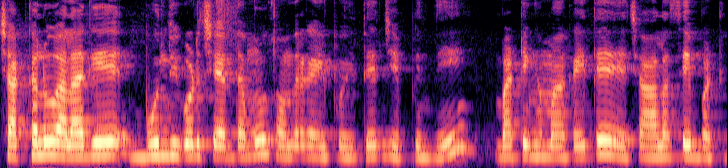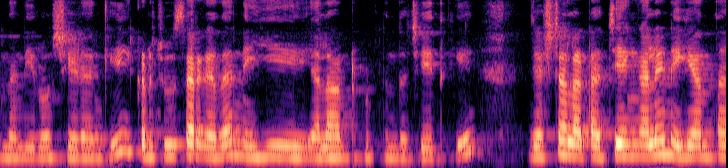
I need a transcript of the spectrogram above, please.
చక్కలు అలాగే బూందీ కూడా చేద్దాము తొందరగా అయిపోయింది అని చెప్పింది. బట్ ఇంకా మాకైతే చాలాసేపు పట్టిందండి ఈరోజు చేయడానికి. ఇక్కడ చూసారు కదా నెయ్యి ఎలా అంటుకుంటుందో చేతికి. జస్ట్ అలా టచ్ చేయగానే నెయ్యి అంతా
